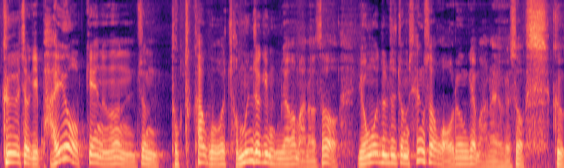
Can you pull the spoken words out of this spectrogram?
그 저기 바이오 업계는 좀 독특하고 전문적인 분야가 많아서 용어들도 좀 생소하고 어려운 게 많아요. 그래서 그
